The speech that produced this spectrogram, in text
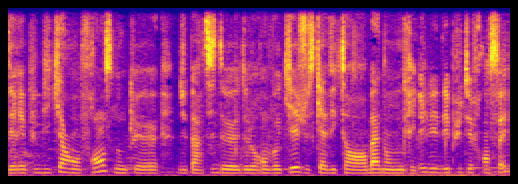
des républicains en France, donc euh, du parti de, de Laurent Wauquiez jusqu'à Viktor Orban en Hongrie. Et les députés français?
